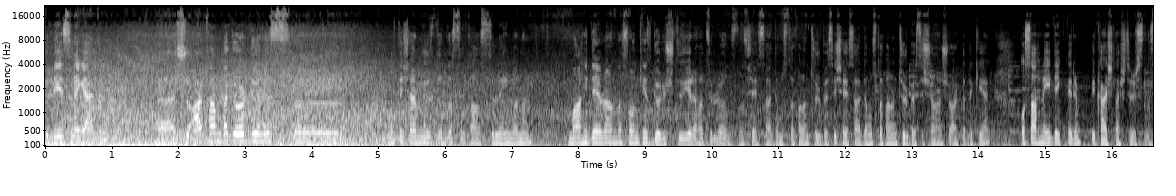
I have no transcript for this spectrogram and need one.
Külliyesi'ne geldim. Ee, şu arkamda gördüğünüz e, muhteşem yüzyılda Sultan Süleyman'ın Mahidevran'la son kez görüştüğü yeri hatırlıyor musunuz? Şehzade Mustafa'nın türbesi. Şehzade Mustafa'nın türbesi şu an şu arkadaki yer. O sahneyi de eklerim. Bir karşılaştırırsınız.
